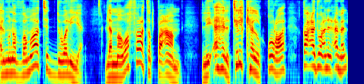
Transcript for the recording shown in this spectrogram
المنظمات الدولية لما وفرت الطعام لأهل تلك القرى قعدوا عن العمل.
